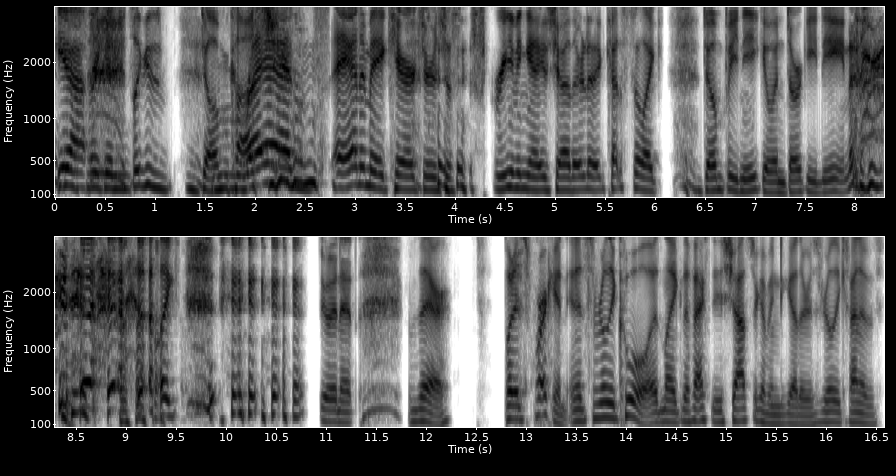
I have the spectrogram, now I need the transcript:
yeah. freaking it's like these dumb costumes. anime characters just screaming at each other. And it cuts to like dumpy niko and dorky dean. Like doing it from there. But it's working and it's really cool and like the fact that these shots are coming together is really kind of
